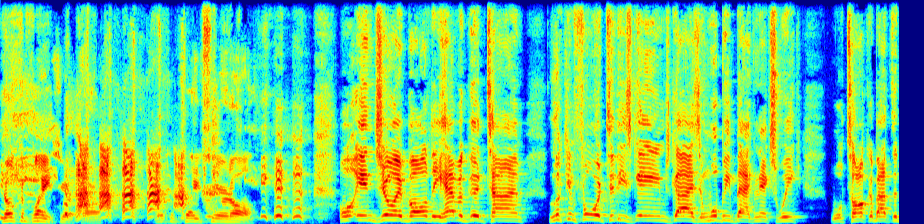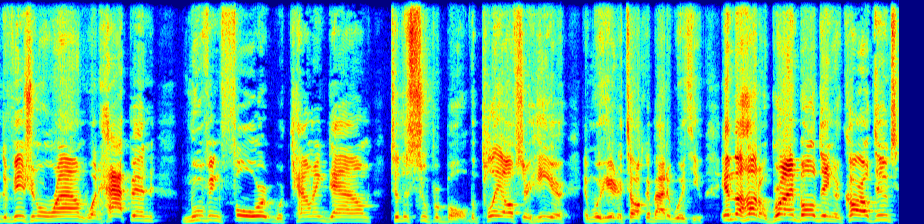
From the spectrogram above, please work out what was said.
no complaints here, Local place here at all. well, enjoy, Baldy. Have a good time. Looking forward to these games, guys, and we'll be back next week. We'll talk about the divisional round, what happened moving forward. We're counting down to the Super Bowl. The playoffs are here, and we're here to talk about it with you. In the huddle, Brian Baldinger, Carl Dukes,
